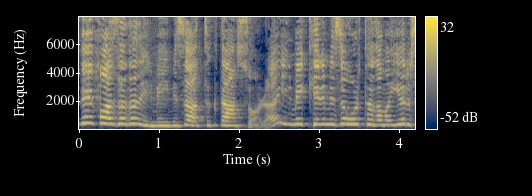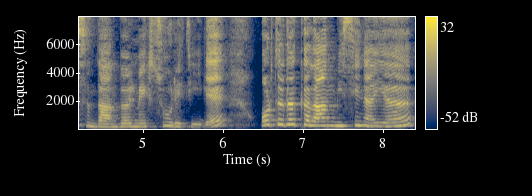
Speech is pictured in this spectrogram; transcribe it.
Ve fazladan ilmeğimizi attıktan sonra ilmeklerimizi ortalama yarısından bölmek suretiyle ortada kalan misinayı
